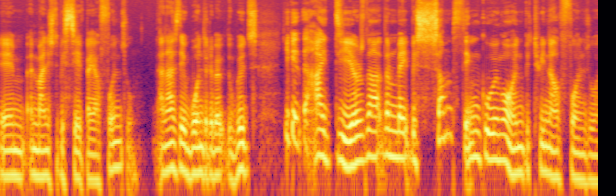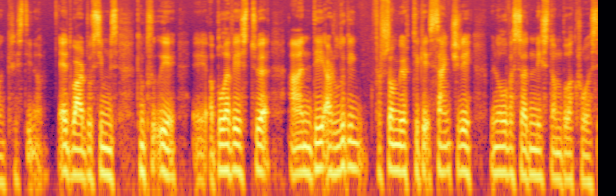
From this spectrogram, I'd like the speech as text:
um, and managed to be saved by Alfonso. And as they wander about the woods, you get the idea that there might be something going on between Alfonso and Cristina. Eduardo seems completely uh, oblivious to it, and they are looking for somewhere to get sanctuary when all of a sudden they stumble across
